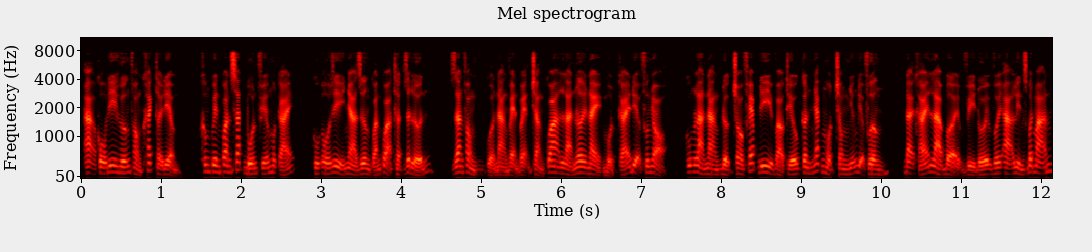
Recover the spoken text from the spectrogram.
Ạ cô đi hướng phòng khách thời điểm, không quên quan sát bốn phía một cái, cụ ố gì nhà dương quán quả thật rất lớn, gian phòng của nàng vẹn vẹn chẳng qua là nơi này một cái địa phương nhỏ cũng là nàng được cho phép đi vào thiếu cân nhắc một trong những địa phương, đại khái là bởi vì đối với alin bất mãn,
